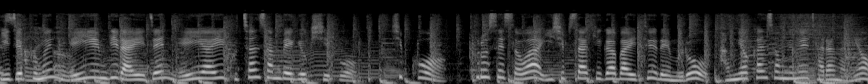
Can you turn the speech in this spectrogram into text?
이 제품은 AMD 라이젠 AI 9365 10코어 프로세서와 24GB 램으로 강력한 성능을 자랑하며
